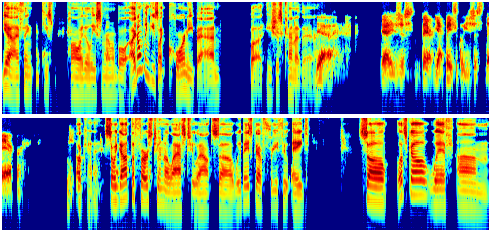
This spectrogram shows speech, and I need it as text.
Yeah, I think he's probably the least memorable. I don't think he's like corny bad, but he's just kind of there. Yeah. Yeah, he's just there. Yeah, basically he's just there. Okay, so we got the first two and the last two out. So we basically have three through eight. So let's go with um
